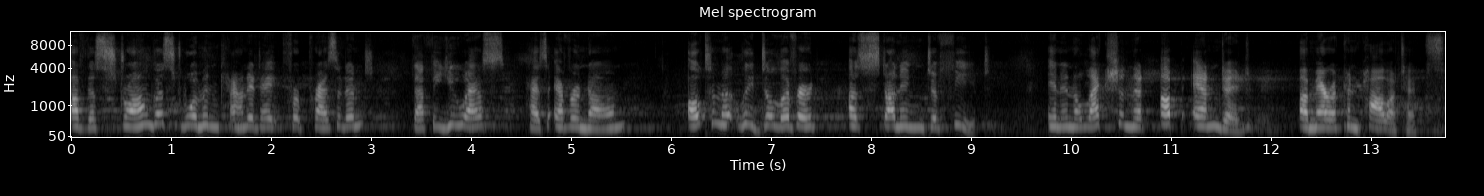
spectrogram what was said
of the strongest woman candidate for president that the US has ever known, ultimately delivered a stunning defeat in an election that upended American politics.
